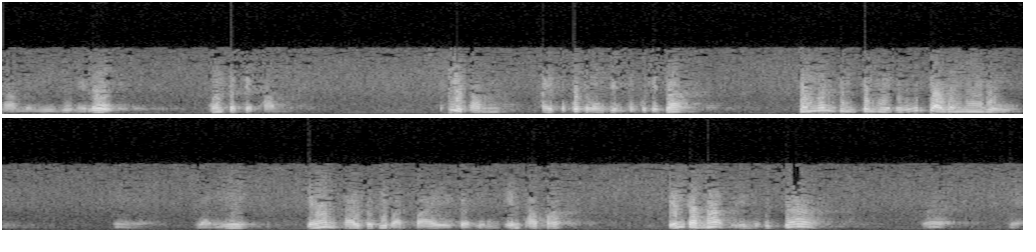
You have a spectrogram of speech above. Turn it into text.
ธรรมยังมีอยู่ในโลกเหมือนสัจธรรมที่ทำให้พระพุทธองค์เป็นพระพุทธเจ้า อย่างนั้นจึงเป็นเหตุพระพุทธเจ้ายังมีอยู่อย่างนี้อย่างนั้นใครปฏิบัติไปก็เห็นเห็นธรรมะ เห็นธรรมะเห็นพระพุทธเจ้าเนี่ย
